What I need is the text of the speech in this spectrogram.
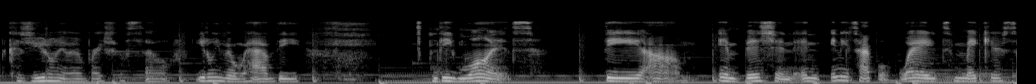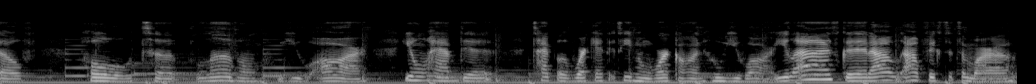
Because you don't even embrace yourself. You don't even have the the wants, the um ambition in any type of way to make yourself whole, to love on who you are. You don't have the type of work ethic to even work on who you are. You like, ah, it's good. I'll I'll fix it tomorrow.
